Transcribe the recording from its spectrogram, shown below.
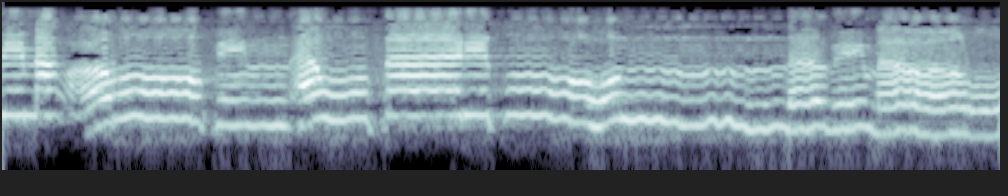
بمعروف أو فارقوهن. بمعروف.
